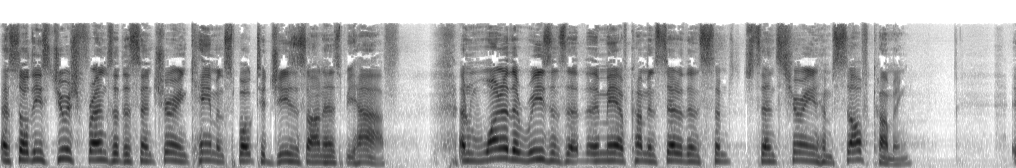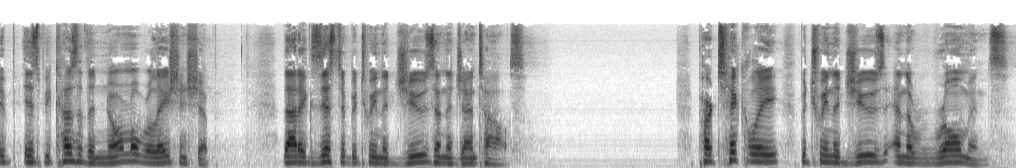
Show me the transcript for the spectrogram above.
And so these Jewish friends of the centurion came and spoke to Jesus on his behalf. And one of the reasons that they may have come instead of the centurion himself coming is because of the normal relationship that existed between the Jews and the Gentiles, particularly between the Jews and the Romans,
